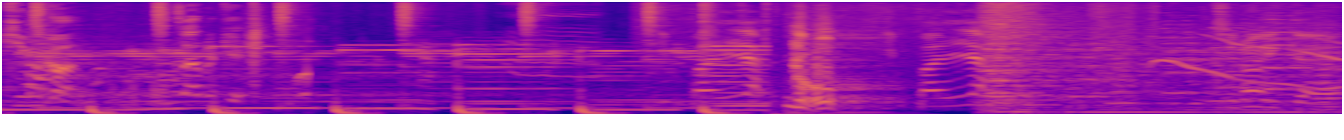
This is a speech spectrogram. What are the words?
김간 자르게. 이빨려. 이빨려. 싫어 이게.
